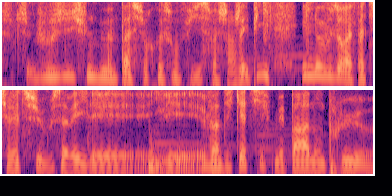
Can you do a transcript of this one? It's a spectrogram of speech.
je, je- je- je suis même pas sûr que son fusil soit chargé. Et puis, il ne vous aurait pas tiré dessus, vous savez, il est, il est vindicatif, mais pas non plus. euh.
